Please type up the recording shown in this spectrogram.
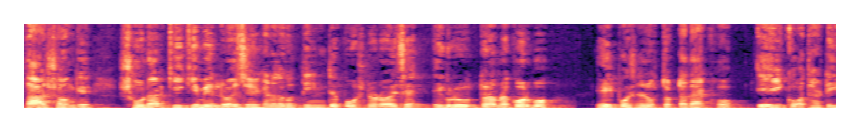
তার সঙ্গে সোনার কি কি মিল রয়েছে? এখানে দেখো তিনটে প্রশ্ন রয়েছে, এগুলোর উত্তর আমরা করব। এই প্রশ্নের উত্তরটা দেখো, এই কথাটি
